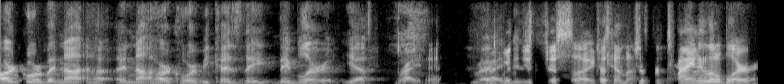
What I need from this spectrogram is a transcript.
hardcore, but not hu- uh, not hardcore because they they blur it. Yeah, right. right. Right. Which is just like, Just, come on. just a tiny little blur.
